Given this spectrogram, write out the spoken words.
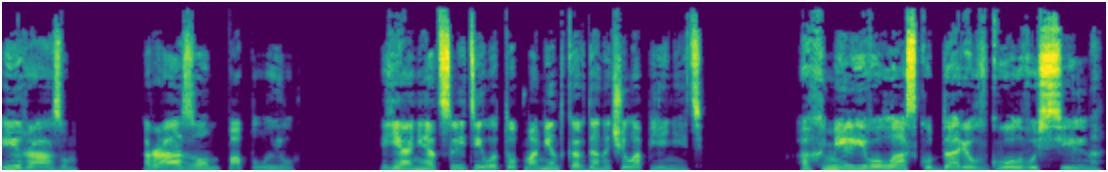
И разум. Разум поплыл. Я не отследила тот момент, когда начала пьянеть. А хмель его ласк ударил в голову сильно.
